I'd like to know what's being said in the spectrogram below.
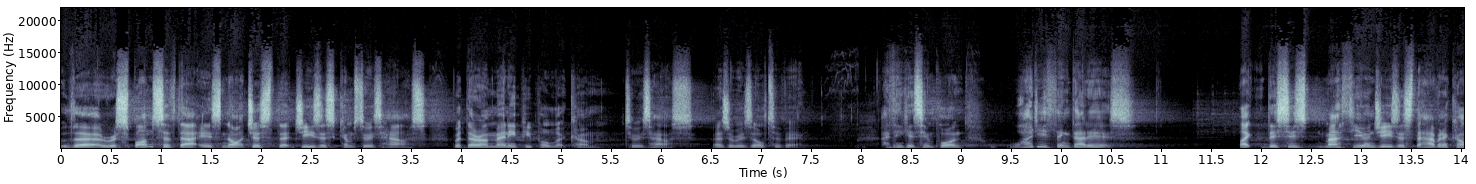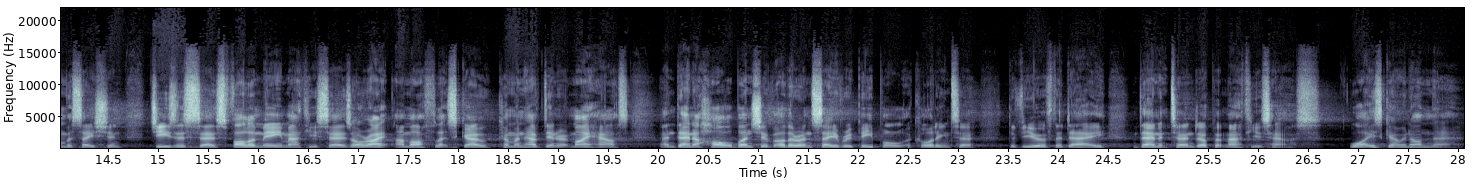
the response of that is not just that Jesus comes to his house, but there are many people that come to his house as a result of it. I think it's important. Why do you think that is? Like, this is Matthew and Jesus. They're having a conversation. Jesus says, Follow me. Matthew says, All right, I'm off. Let's go. Come and have dinner at my house. And then a whole bunch of other unsavory people, according to the view of the day, then it turned up at Matthew's house. What is going on there?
